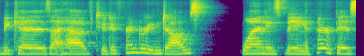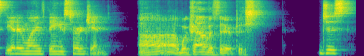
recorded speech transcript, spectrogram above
because I have two different dream jobs. One is being a therapist, the other one is being a surgeon. Ah, what kind of a therapist? Just,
